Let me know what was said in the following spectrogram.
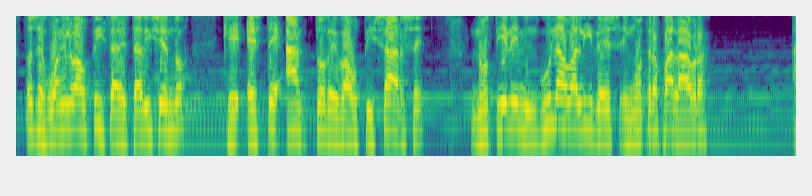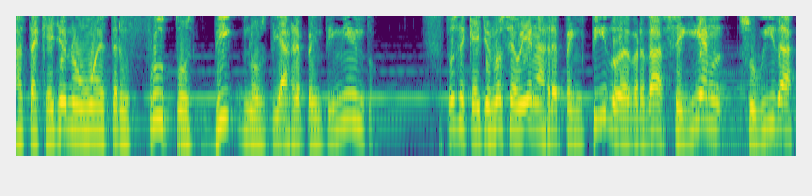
Entonces Juan el Bautista le está diciendo que este acto de bautizarse no tiene ninguna validez, en otra palabra, hasta que ellos no muestren frutos dignos de arrepentimiento. Entonces que ellos no se habían arrepentido de verdad, seguían su vida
